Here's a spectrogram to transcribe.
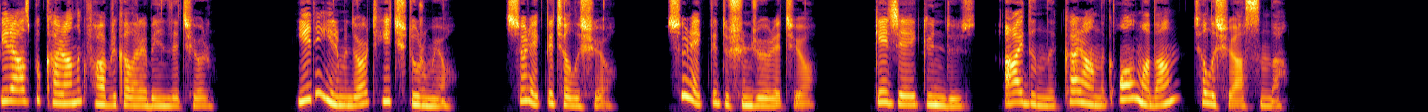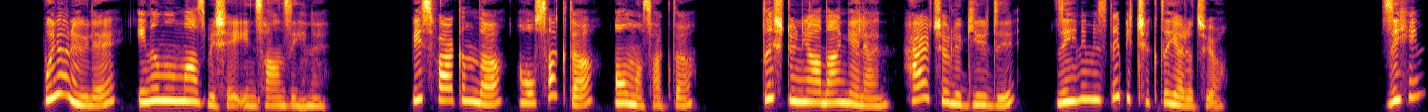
biraz bu karanlık fabrikalara benzetiyorum. 7-24 hiç durmuyor. Sürekli çalışıyor. Sürekli düşünce üretiyor. Gece, gündüz, aydınlık, karanlık olmadan çalışıyor aslında. Bu yönüyle inanılmaz bir şey insan zihni. Biz farkında olsak da olmasak da dış dünyadan gelen her türlü girdi zihnimizde bir çıktı yaratıyor. Zihin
